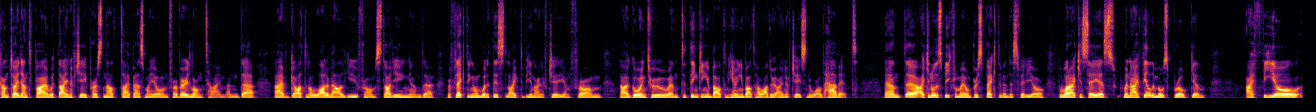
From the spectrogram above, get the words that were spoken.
come to identify with the INFJ personality type as my own for a very long time, and uh, I've gotten a lot of value from studying and uh, reflecting on what it is like to be an INFJ and from uh, going through and to thinking about and hearing about how other INFJs in the world have it. And uh, I can only speak from my own perspective in this video, but what I can say is when I feel the most broken, I feel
